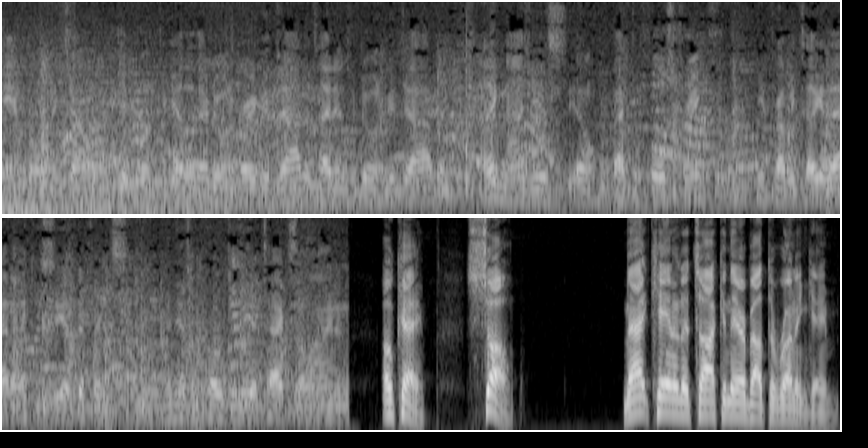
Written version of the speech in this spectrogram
camp, the running zone, and getting work together. They're doing a very good job. The tight ends are doing a good job, and I think Najee is, you know, back to full strength. He'd probably tell you that. I think you see a difference in his approach as he attacks the line. And Okay, so Matt Canada talking there about the running game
